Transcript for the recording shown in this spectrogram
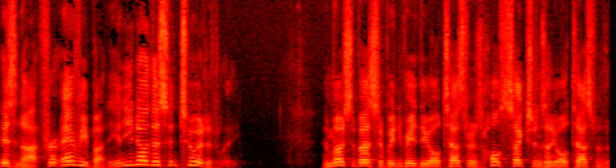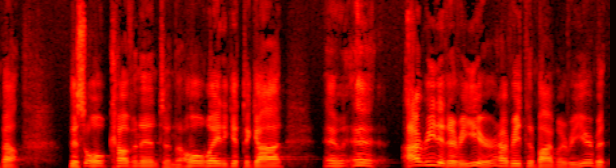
is not for everybody. And you know this intuitively. And most of us, if we read the Old Testament, there's whole sections of the Old Testament about this old covenant and the old way to get to God. And, and I read it every year. I read the Bible every year, but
